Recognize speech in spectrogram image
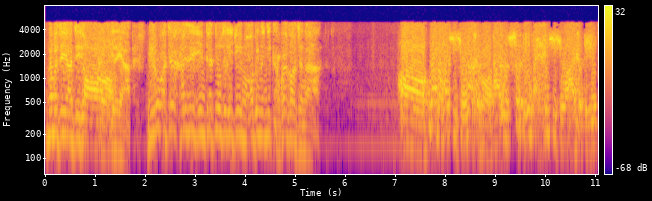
那么这样这就没问题了呀。你如果这个孩子已经在肚子里就有毛病了，你赶快放生啊。哦，那怎么祈求呢，师傅？他是给本人祈求还是给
